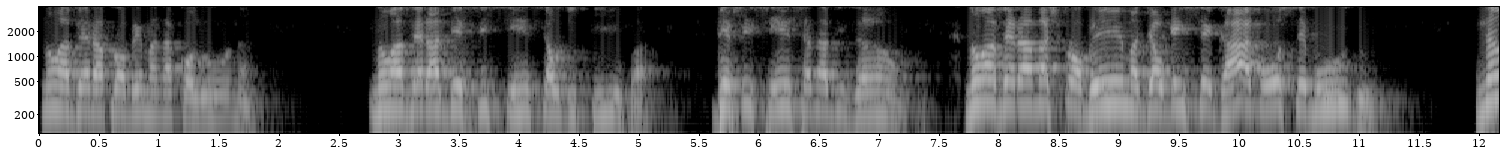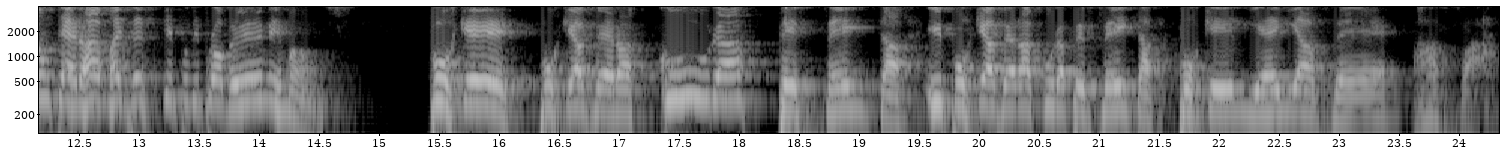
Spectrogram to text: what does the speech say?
não haverá problema na coluna, não haverá deficiência auditiva, deficiência na visão, não haverá mais problema de alguém ser gago ou ser mudo. Não terá mais esse tipo de problema, irmãos. Por quê? Porque haverá cura perfeita. E porque haverá cura perfeita? Porque Ele é Yahvé Rafa.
